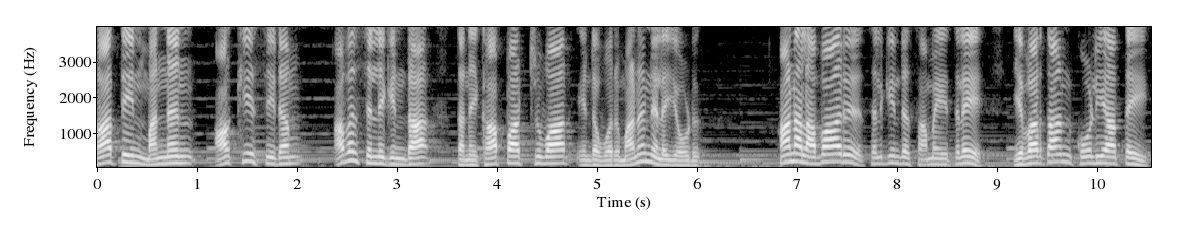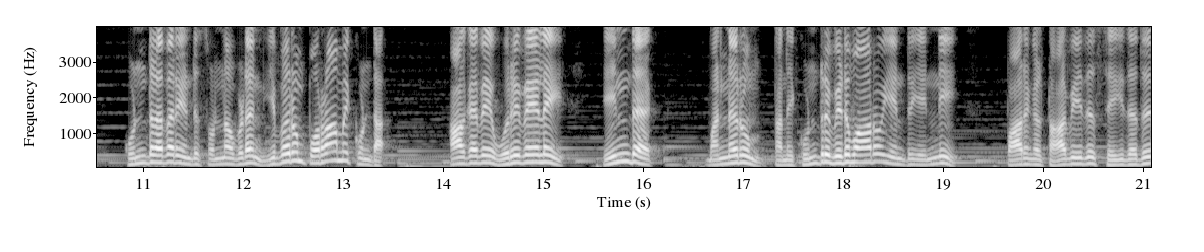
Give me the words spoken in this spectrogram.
காத்தேன் மன்னன் ஆக்கீஸிடம் அவர் செல்லுகின்றார் தன்னை காப்பாற்றுவார் என்ற ஒரு மனநிலையோடு. ஆனால் அவ்வாறு செல்கின்ற சமயத்திலே இவர்தான் கோலியாத்தை கொன்றவர் என்று சொன்னவுடன் இவரும் பொறாமை கொண்டார். ஆகவே ஒருவேளை இந்த மன்னரும் தன்னை கொன்று விடுவாரோ என்று எண்ணி பாருங்கள் தாவீது செய்தது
